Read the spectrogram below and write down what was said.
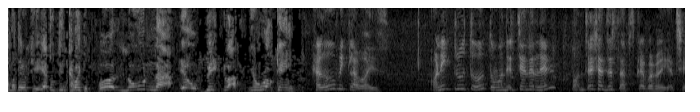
আমাদেরকে এতদিন খাওয়াইতে বলল না, এও Bitla you rocking hello Bitla boys অনেক দ্রুত তোমাদের চ্যানেলের পঞ্চাশ হাজার সাবস্ক্রাইবার হয়ে গেছে।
